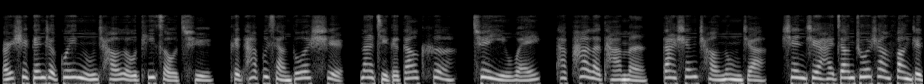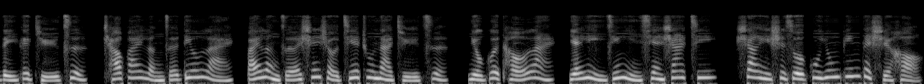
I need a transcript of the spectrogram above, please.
而是跟着龟奴朝楼梯走去。可他不想多事，那几个刀客却以为他怕了他们，大声嘲弄着，甚至还将桌上放着的一个橘子朝白冷泽丢来。白冷泽伸手接住那橘子，扭过头来，眼里已经隐现杀机。上一世做雇佣兵的时候，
